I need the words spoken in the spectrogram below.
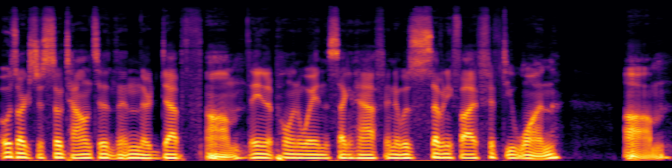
Ozark's just so talented in their depth. Um, they ended up pulling away in the second half, and it was 75-51. Um,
